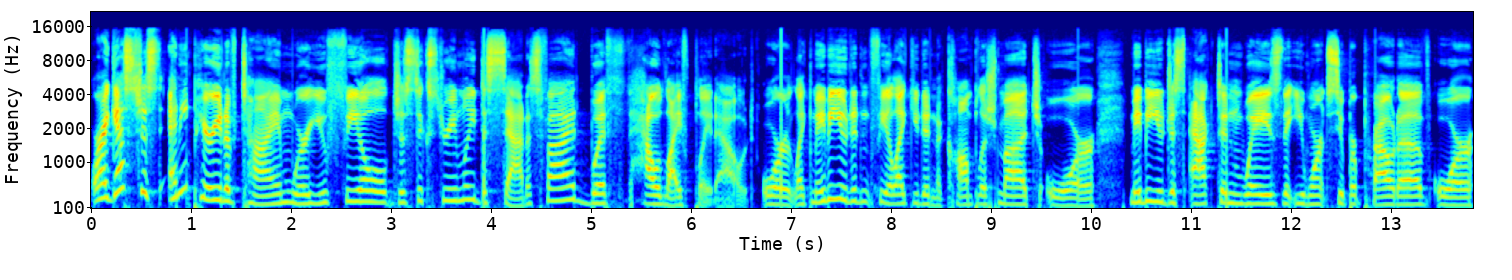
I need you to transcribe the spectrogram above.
or I guess just any period of time where you feel just extremely dissatisfied with how life played out. Or like maybe you didn't feel like you didn't accomplish much, or maybe you just act in ways that you weren't super proud of, or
